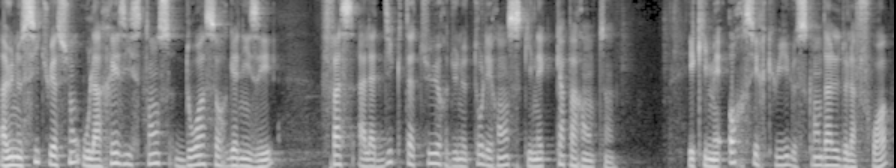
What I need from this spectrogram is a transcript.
à une situation où la résistance doit s'organiser face à la dictature d'une tolérance qui n'est qu'apparente et qui met hors circuit le scandale de la foi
